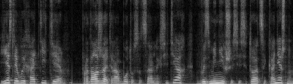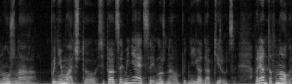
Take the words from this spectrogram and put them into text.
если вы хотите продолжать работу в социальных сетях, в изменившейся ситуации, конечно, нужно понимать, что ситуация меняется и нужно под нее адаптироваться. Вариантов много.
